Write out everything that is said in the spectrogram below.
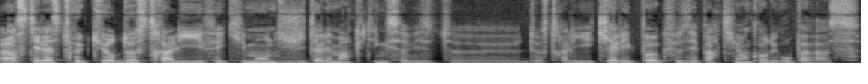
Alors c'était la structure d'Australie, effectivement, Digital et Marketing Service d'Australie, qui à l'époque faisait partie encore du groupe Avas,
